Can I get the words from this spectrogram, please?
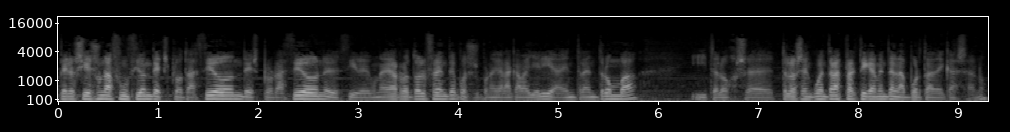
pero sí es una función de explotación, de exploración, es decir, una vez roto el frente, pues se supone que la caballería entra en tromba y te los, eh, te los encuentras prácticamente en la puerta de casa, ¿no?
